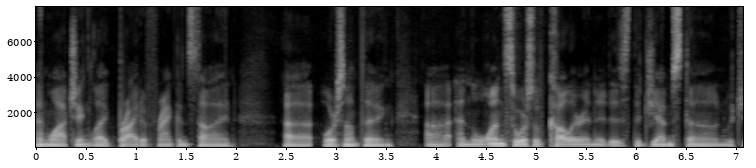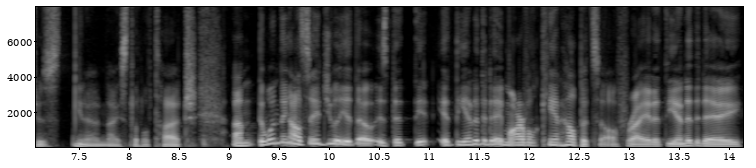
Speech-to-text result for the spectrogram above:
and watching like Bride of Frankenstein uh, or something. Uh, and the one source of color in it is the gemstone, which is you know a nice little touch. Um, the one thing I'll say, Julia, though, is that at the end of the day, Marvel can't help itself, right? At the end of the day,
